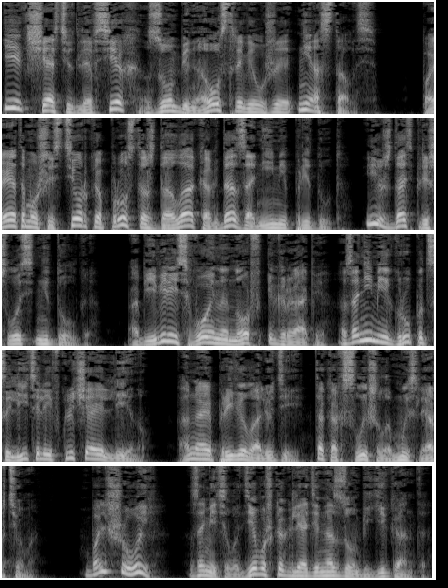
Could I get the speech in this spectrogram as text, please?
И, к счастью для всех, зомби на острове уже не осталось. Поэтому шестерка просто ждала, когда за ними придут. И ждать пришлось недолго. Объявились воины Норф и Грапи, а за ними и группа целителей, включая Лену. Она и привела людей, так как слышала мысли Артема. «Большой», — заметила девушка, глядя на зомби-гиганта.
